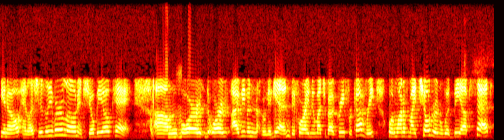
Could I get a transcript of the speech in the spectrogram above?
you know, and let's just leave her alone and she'll be okay. Um, mm-hmm. Or, or I've even, again, before I knew much about grief recovery, when one of my children would be upset,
